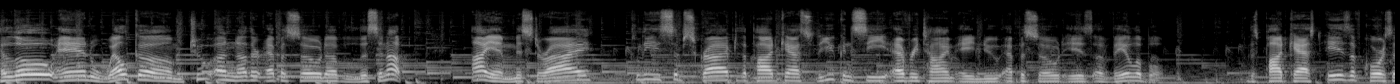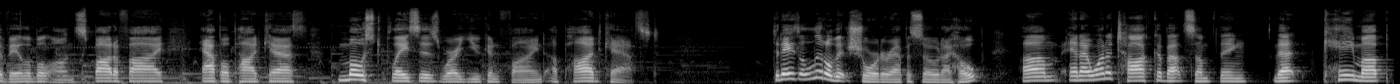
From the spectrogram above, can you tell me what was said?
Hello and welcome to another episode of Listen Up. I am Mr. I. Please subscribe to the podcast so that you can see every time a new episode is available. This podcast is, of course, available on Spotify, Apple Podcasts, most places where you can find a podcast. Today's a little bit shorter episode, I hope, um, and I want to talk about something that came up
